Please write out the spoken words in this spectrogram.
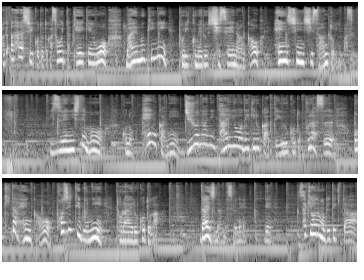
あと新しいこととかそういった経験を前向きに取り組める姿勢なんかを変身資産と言います。いずれにしてもこの変化に柔軟に対応できるかっていうことプラス起きた変化をポジティブに捉えることが大事なんですよね。で先ほども出てきた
